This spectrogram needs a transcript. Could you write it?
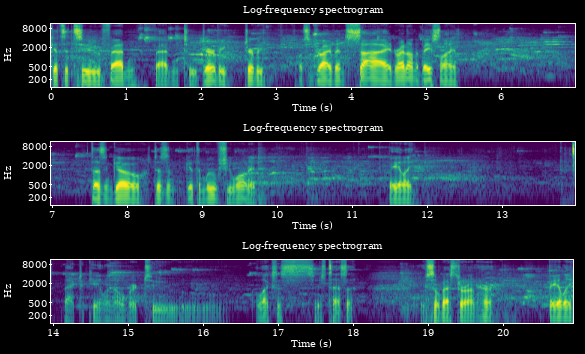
gets it to Fadden. Fadden to Derby. Derby wants to drive inside, right on the baseline. Doesn't go. Doesn't get the move she wanted. Bailey Back to Caitlin, over to Alexis. Here's Tessa with Sylvester on her. Bailey.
